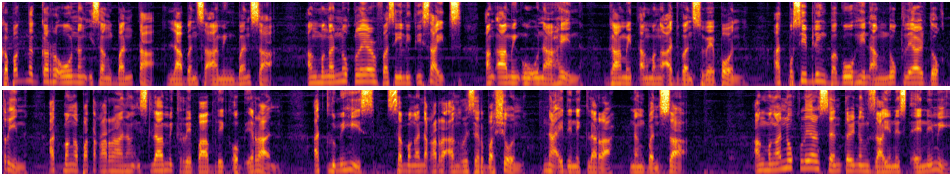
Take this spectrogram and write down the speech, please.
Kapag nagkaroon ng isang banta laban sa aming bansa, ang mga nuclear facility sites ang aming uunahin gamit ang mga advanced weapon at posibleng baguhin ang nuclear doctrine at mga patakaran ng Islamic Republic of Iran at lumihis sa mga nakaraang reserbasyon na idineklara ng bansa. Ang mga nuclear center ng Zionist enemy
